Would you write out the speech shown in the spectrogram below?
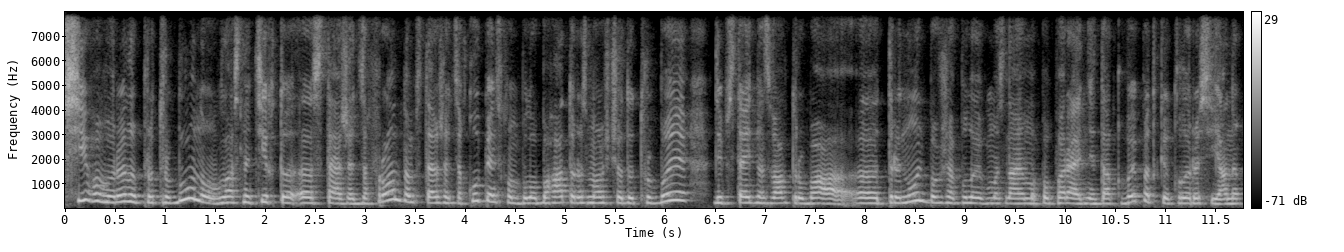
Всі говорили про трубу. Ну, власне, ті, хто е, стежать за фронтом, стежать за Куп'янськом, було багато розмов щодо труби. Діпстейт назвав труба е, 3.0, бо вже були, ми знаємо, попередні так випадки, коли росіяни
